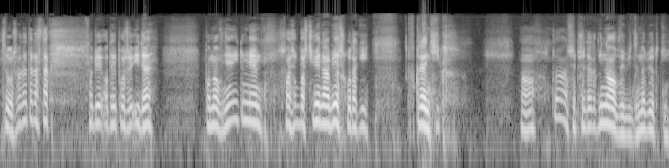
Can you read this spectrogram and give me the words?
cóż, ale teraz tak sobie o tej porze idę ponownie i tu miałem właściwie na wierzchu taki wkręcik. O, to się przyda taki nowy, widzę, nowiutki.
